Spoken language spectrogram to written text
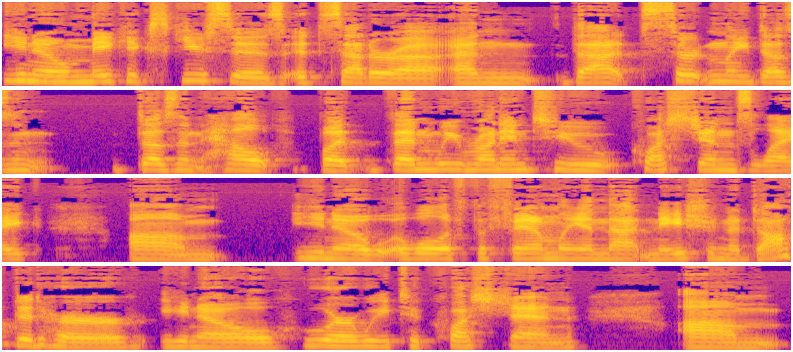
you know make excuses etc and that certainly doesn't doesn't help. But then we run into questions like um you know well if the family in that nation adopted her you know who are we to question? Um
